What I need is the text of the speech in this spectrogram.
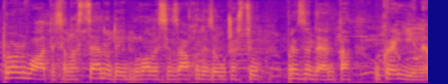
прорватися на сцену, де відбувалися заходи за участю президента України.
